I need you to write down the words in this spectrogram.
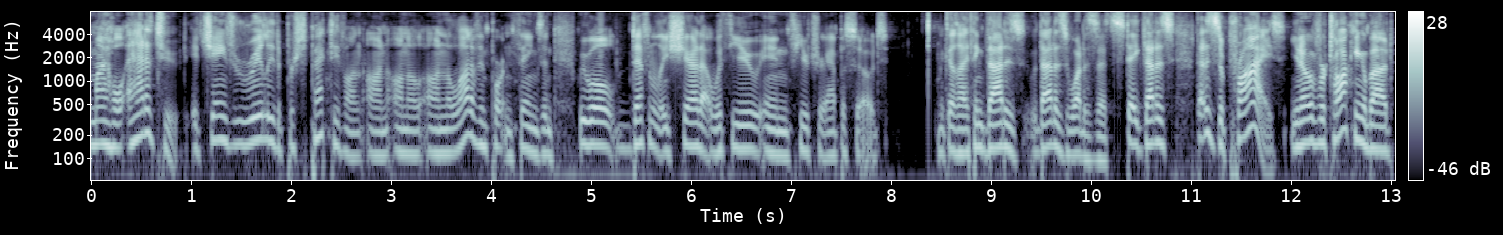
my whole attitude. It changed really the perspective on on on a, on a lot of important things, and we will definitely share that with you in future episodes because I think that is that is what is at stake. That is that is the prize. You know, if we're talking about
